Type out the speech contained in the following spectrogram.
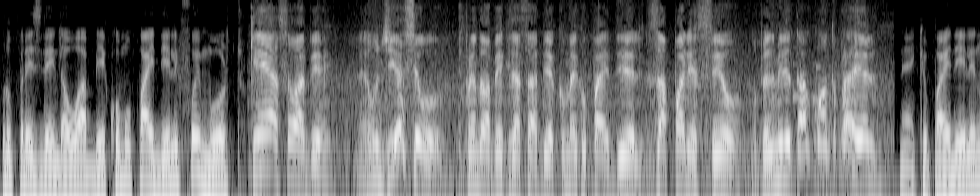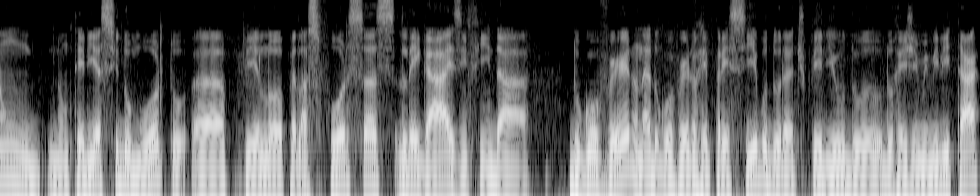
para o presidente da OAB como o pai dele foi morto. Quem é essa OAB? É, um dia, se o presidente da OAB quiser saber como é que o pai dele desapareceu no período militar, eu conto para ele. É, que o pai dele não, não teria sido morto uh, pelo, pelas forças legais, enfim, da, do governo, né, do governo repressivo durante o período do regime militar,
